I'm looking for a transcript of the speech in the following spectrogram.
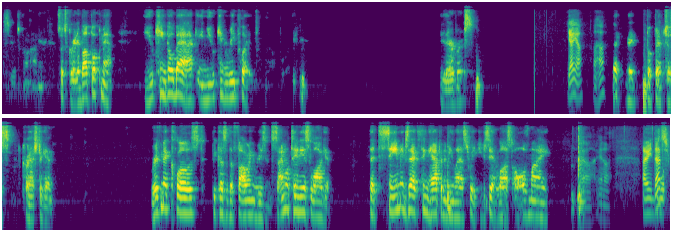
see what's going on here. So it's great about Bookmap. You can go back and you can replay. You there, Bruce? Yeah, yeah. Uh-huh. Bookmap just crashed again. Rithmic closed because of the following reasons. Simultaneous login. That same exact thing happened to me last week. You can see I lost all of my. Yeah, yeah. I mean, that's,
